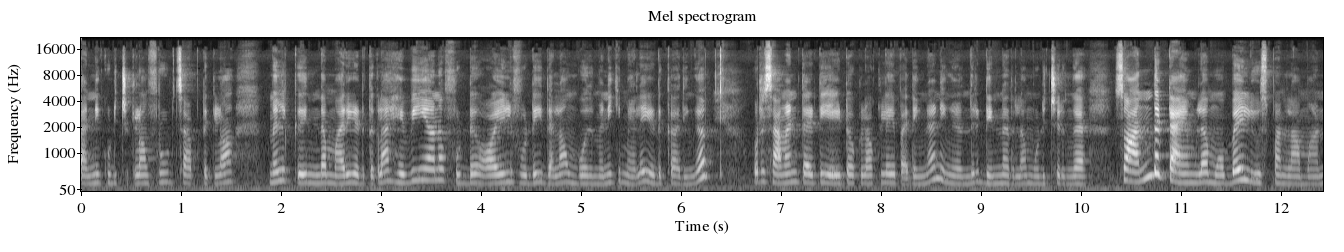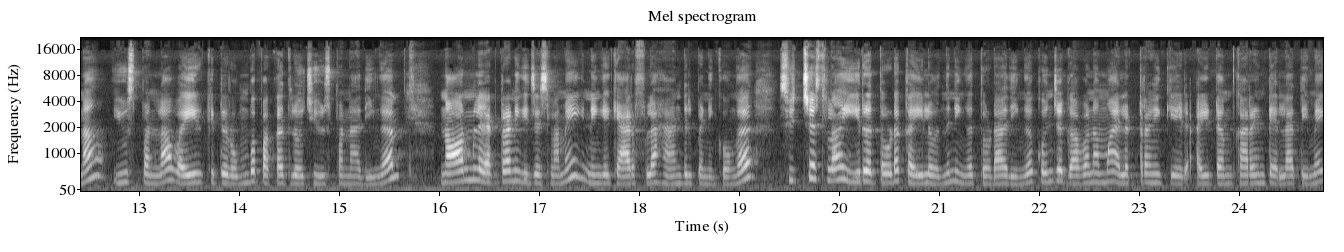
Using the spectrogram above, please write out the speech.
தண்ணி குடிச்சிக்கலாம் ஃப்ரூட் சாப்பிட்டுக்கலாம் மில்க் இந்த மாதிரி எடுத்துக்கலாம். ஹெவியான ஃபுட்டு ஆயில் ஃபுட்டு இதெல்லாம் ஒம்பது மணிக்கு மேலே எடுக்காதீங்க. ஒரு செவன் தேர்ட்டி எயிட் ஓ கிளாக்லேயே பார்த்தீங்கன்னா நீங்கள் வந்து டின்னர்லாம் முடிச்சிருங்க. ஸோ அந்த டைமில் மொபைல் யூஸ் பண்ணலாமான்னா யூஸ் பண்ணலாம். வயிறுக்கிட்ட ரொம்ப பக்கத்தில் வச்சு யூஸ் பண்ணாதீங்க. நார்மல் எலக்ட்ரானிக் கெஜஸ் எல்லாமே நீங்கள் கேர்ஃபுல்லாக ஹேண்டில் பண்ணிக்கோங்க. சுவிட்சஸ்லாம் ஈரத்தோட கையில் வந்து நீங்கள் தொடாதீங்க. கொஞ்சம் கவனமாக எலக்ட்ரானிக் ஐட்டம் கரண்ட் எல்லாத்தையுமே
